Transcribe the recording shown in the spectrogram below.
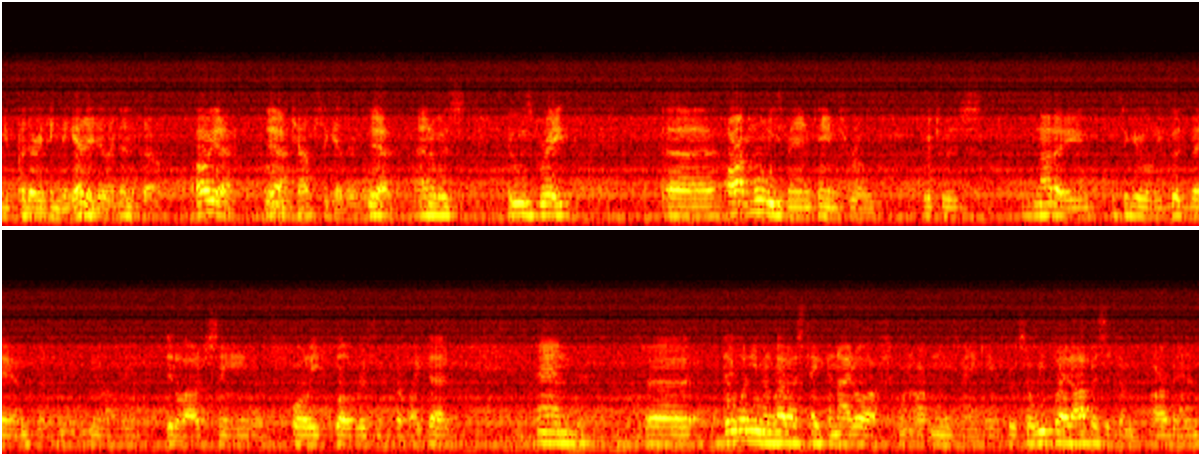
you put everything together doing this, though. Oh yeah, Put yeah, chops together. yeah, and it was it was great. Uh, Art Mooney's band came through, which was not a particularly good band, but you know they did a lot of singing of four-leaf clovers and stuff like that. And uh, they wouldn't even let us take the night off when Art Mooney's band came through, so we played opposite them, our band.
